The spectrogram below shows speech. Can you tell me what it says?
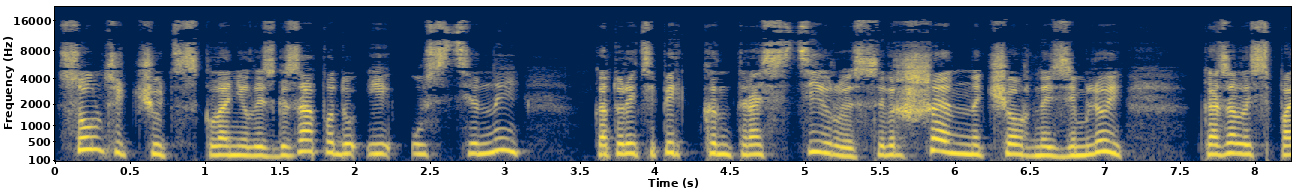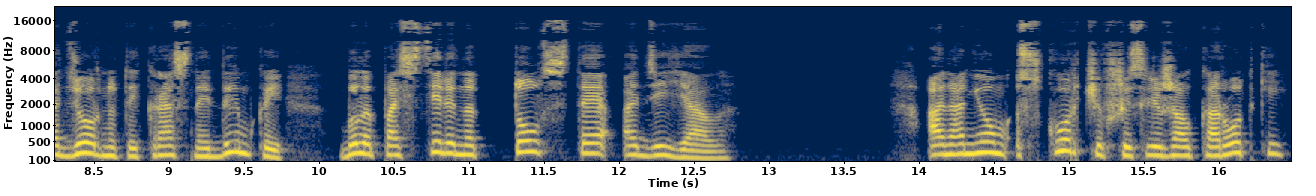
Солнце чуть склонилось к западу, и у стены, которая теперь, контрастируя с совершенно черной землей, казалась подернутой красной дымкой, было постелено толстое одеяло. А на нем, скорчившись, лежал короткий,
